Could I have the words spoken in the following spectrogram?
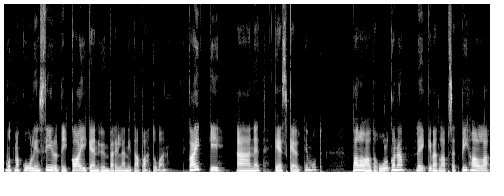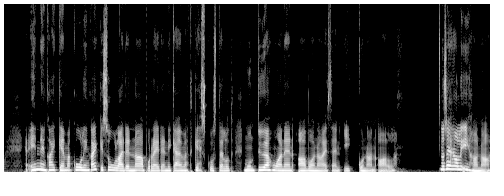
mutta mä kuulin silti kaiken ympärilläni tapahtuvan. Kaikki äänet keskeytti mut. Paloauto ulkona, leikkivät lapset pihalla ja ennen kaikkea mä kuulin kaikki suulaiden naapureiden käymät keskustelut mun työhuoneen avonaisen ikkunan alla. No sehän oli ihanaa.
